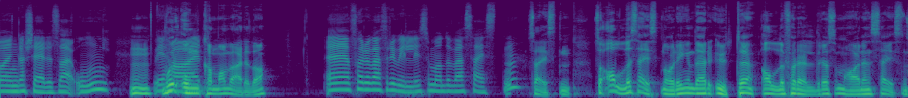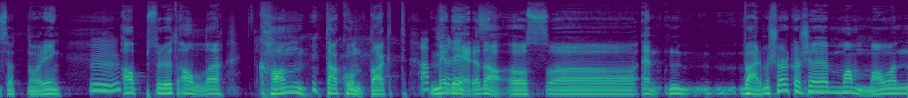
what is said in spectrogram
å engasjere seg ung. mm. Hvor har- ung kan man være da? Eh, for å være frivillig så må du være 16. 16. Så alle 16-åringer der ute, alle foreldre som har en 16-17-åring, Mm. absolutt alle, kan ta kontakt med dere, da. Og så enten være med sjøl, kanskje mamma og, en,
